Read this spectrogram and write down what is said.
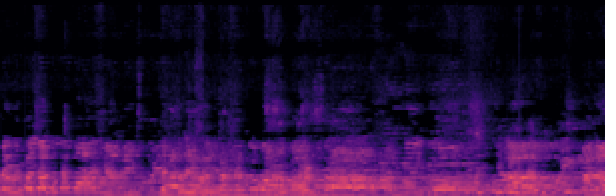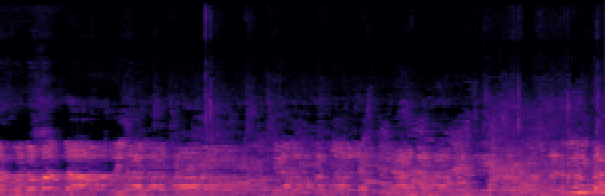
May palag naman niya, may istorya sa kanadawa about sa pagmigo. Palag mo naman na, Rihanna ka. Ka na, sa Liga.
